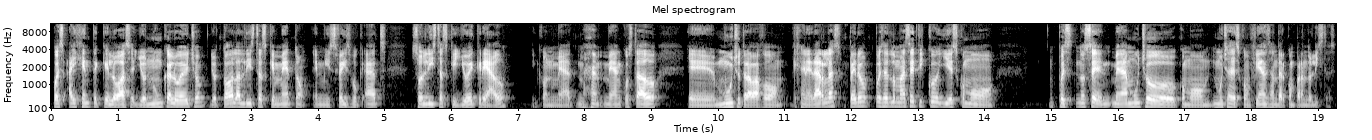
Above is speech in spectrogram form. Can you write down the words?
pues hay gente que lo hace. Yo nunca lo he hecho. Yo todas las listas que meto en mis Facebook Ads son listas que yo he creado y con, me, han costado eh, mucho trabajo generarlas, pero pues es lo más ético y es como, pues no sé, me da mucho, como mucha desconfianza andar comprando listas.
